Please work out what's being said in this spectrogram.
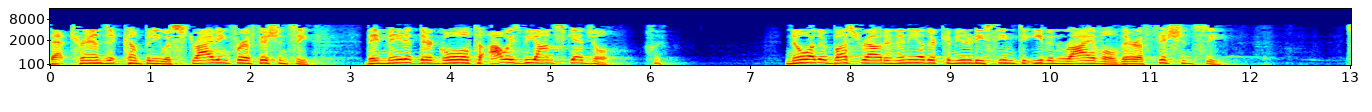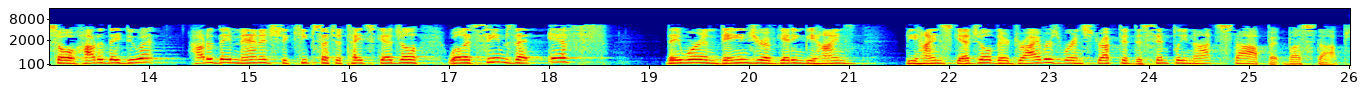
That transit company was striving for efficiency. They made it their goal to always be on schedule. no other bus route in any other community seemed to even rival their efficiency. So how did they do it? How did they manage to keep such a tight schedule? Well, it seems that if they were in danger of getting behind, behind schedule, their drivers were instructed to simply not stop at bus stops.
